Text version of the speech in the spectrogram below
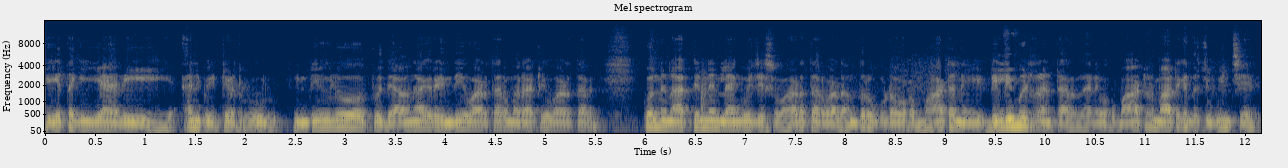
గీత గీయాలి అని పెట్టాడు రూలు. హిందీలో ఇప్పుడు దేవనాగరి హిందీ వాడతారు మరాఠీ వాడతారు కొన్ని నార్త్ ఇండియన్ లాంగ్వేజెస్ వాడతారు. వాళ్ళందరూ కూడా ఒక మాటని డిలిమిటర్ అంటారు. దాన్ని ఒక మాటని మాట కింద చూపించేది.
